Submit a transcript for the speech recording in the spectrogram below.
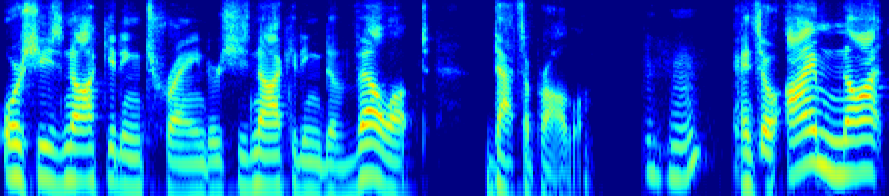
or she's not getting trained, or she's not getting developed, that's a problem. hmm And so I'm not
